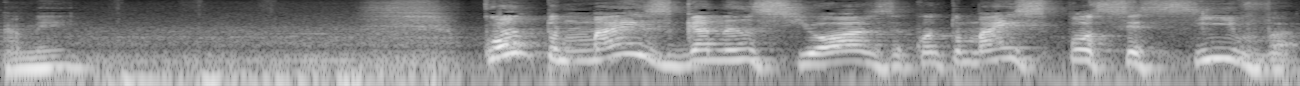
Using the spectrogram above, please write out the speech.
Amém? Quanto mais gananciosa, quanto mais possessiva,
